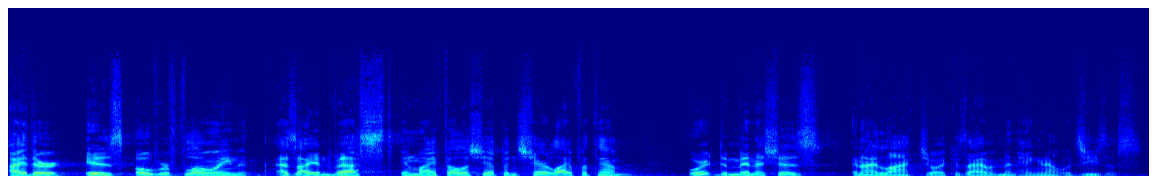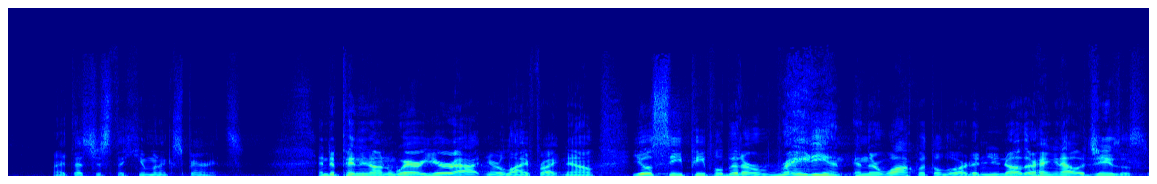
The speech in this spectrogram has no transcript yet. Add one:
either is overflowing as I invest in my fellowship and share life with him, or it diminishes and I lack joy because I haven't been hanging out with Jesus. Right? That's just the human experience. And depending on where you're at in your life right now, you'll see people that are radiant in their walk with the Lord. And you know they're hanging out with Jesus.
